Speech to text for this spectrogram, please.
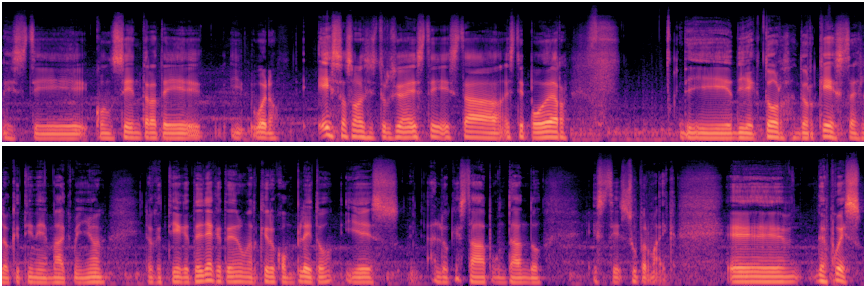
este, concéntrate. Y bueno, esas son las instrucciones, este, esta, este poder de director de orquesta es lo que tiene Mac Meñón, lo que tiene que tenía que tener un arquero completo y es a lo que estaba apuntando este Super Mike. Eh, después,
